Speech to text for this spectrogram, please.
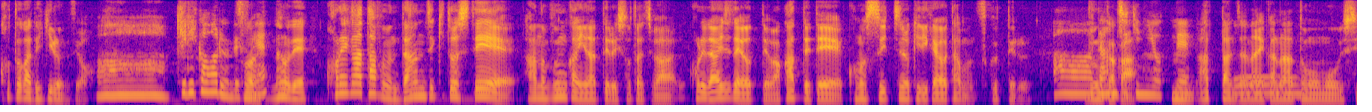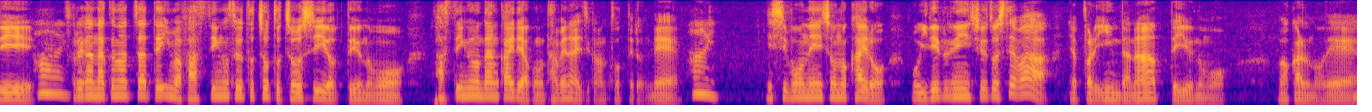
ことができるんですよ。ああ、切り替わるんですねな。なので、これが多分断食として、あの文化になってる人たちは、これ大事だよって分かってて、このスイッチの切り替えを多分作ってる、文化が断食によっうんて。あったんじゃないかなとも思うし、はい。それがなくなっちゃって、今ファスティングするとちょっと調子いいよっていうのも、ファスティングの段階ではこの食べない時間取ってるんで、はい。で脂肪燃焼の回路を入れる練習としては、やっぱりいいんだなっていうのもわかるので、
